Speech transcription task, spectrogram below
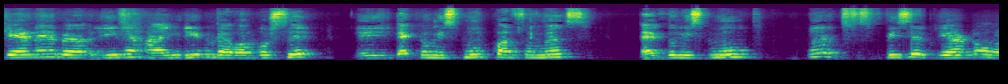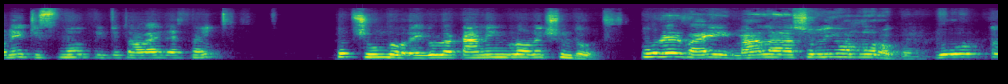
ক্যানে হাই রিন ব্যবহার করছে। এই একদম স্মুথ পারফরমেন্স একদম স্মুথ হ্যাঁ পিছের গিয়ারটা অনেক স্মুথ কিন্তু চালায় দেখাই। খুব সুন্দর, এগুলো টার্নিংগুলো অনেক সুন্দর। কোরের ভাই, মাল আসলেই অন্যরকম। কোর তো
